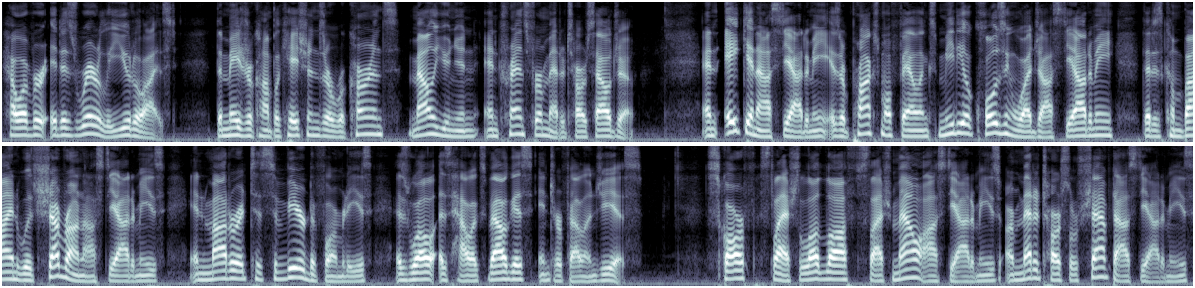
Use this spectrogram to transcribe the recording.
however, it is rarely utilized. The major complications are recurrence, malunion, and transfer metatarsalgia. An Akin osteotomy is a proximal phalanx medial closing wedge osteotomy that is combined with chevron osteotomies in moderate to severe deformities, as well as hallux valgus interphalangeus. Scarf slash Ludloff slash Mau osteotomies are metatarsal shaft osteotomies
